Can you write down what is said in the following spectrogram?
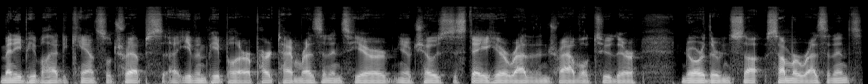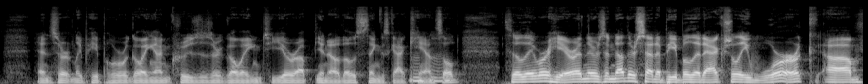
many people had to cancel trips. Uh, even people who are part-time residents here, you know, chose to stay here rather than travel to their northern su- summer residence. And certainly, people who were going on cruises or going to Europe, you know, those things got mm-hmm. canceled. Mm-hmm. So they were here. And there's another set of people that actually work. Um,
